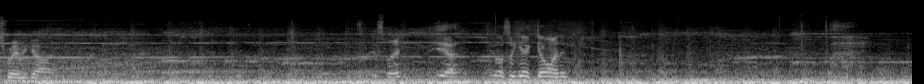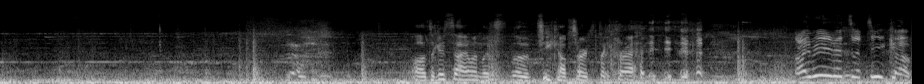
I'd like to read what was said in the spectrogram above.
Which way are we going? This way? Yeah. You also get going, Oh, it's a good sign when the, the teacup starts to crack. I mean, it's a teacup.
